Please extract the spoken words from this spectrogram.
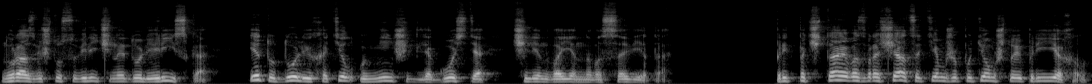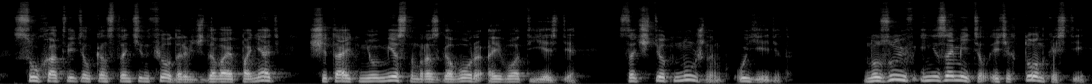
Ну разве что с увеличенной долей риска. Эту долю и хотел уменьшить для гостя член военного совета. «Предпочитаю возвращаться тем же путем, что и приехал», – сухо ответил Константин Федорович, давая понять, считает неуместным разговоры о его отъезде. Сочтет нужным – уедет. Но Зуев и не заметил этих тонкостей,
